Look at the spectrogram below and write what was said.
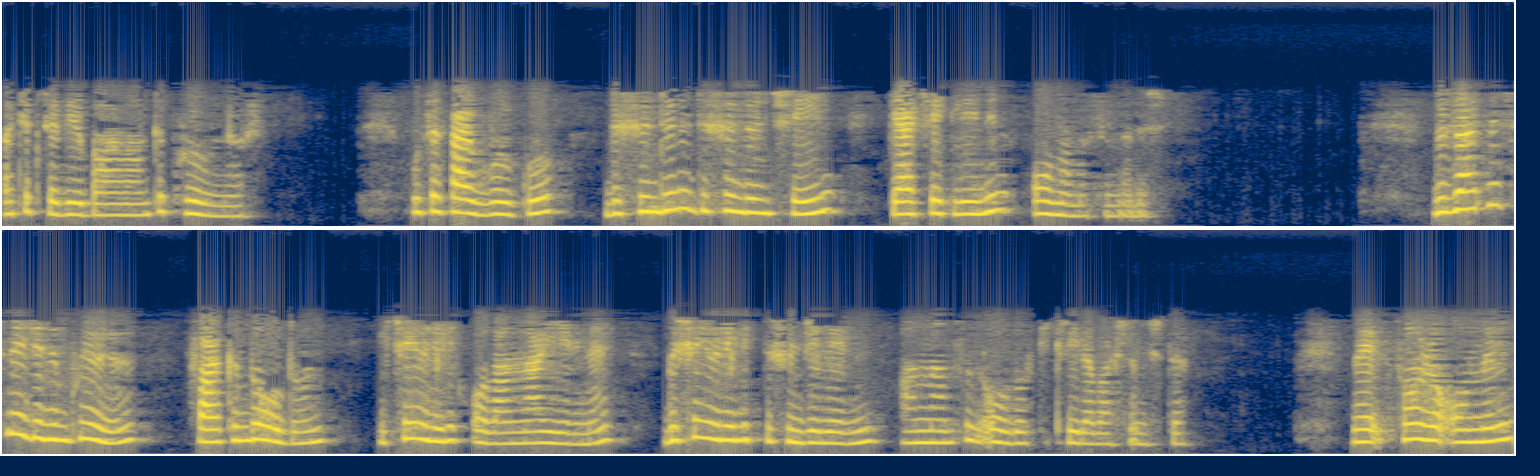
açıkça bir bağlantı kurulmuyor. Bu sefer vurgu düşündüğünü düşündüğün şeyin gerçekliğinin olmamasındadır. Düzeltme sürecinin bu yönü farkında olduğun içe yönelik olanlar yerine dışa yönelik düşüncelerinin anlamsız olduğu fikriyle başlamıştı. Ve sonra onların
